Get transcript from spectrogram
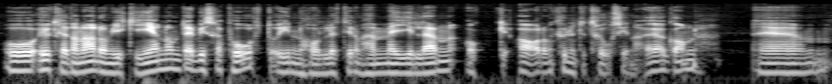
Och utredarna de gick igenom Debbies rapport och innehållet i de här mejlen och ja, de kunde inte tro sina ögon. Ehm,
